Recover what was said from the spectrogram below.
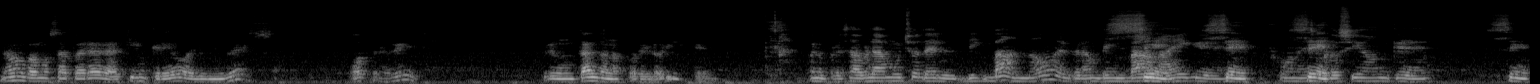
¿no? Vamos a parar a quién creó el universo, otra vez preguntándonos por el origen. Bueno, pero se habla mucho del Big Bang, ¿no? El gran Big Bang ahí que fue una explosión que... Sí.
